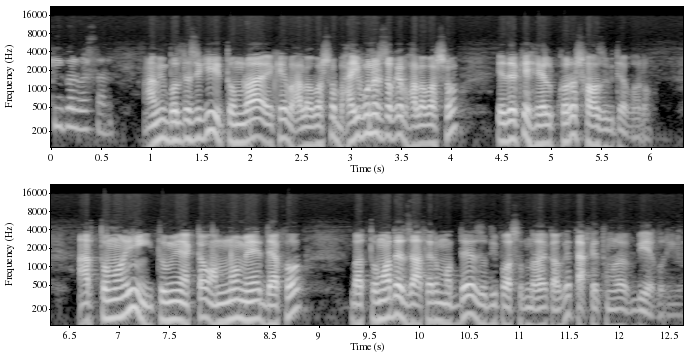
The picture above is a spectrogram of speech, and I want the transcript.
কি করবার চান আমি বলতেছি কি তোমরা একে ভালোবাসো ভাই বোনের চোখে ভালোবাসো এদেরকে হেল্প করো সহযোগিতা করো। আর তুমি তুমি একটা অন্য মেয়ে দেখো বা তোমাদের জাতের মধ্যে যদি পছন্দ হয় কাউকে তাকে তোমরা বিয়ে করিও।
